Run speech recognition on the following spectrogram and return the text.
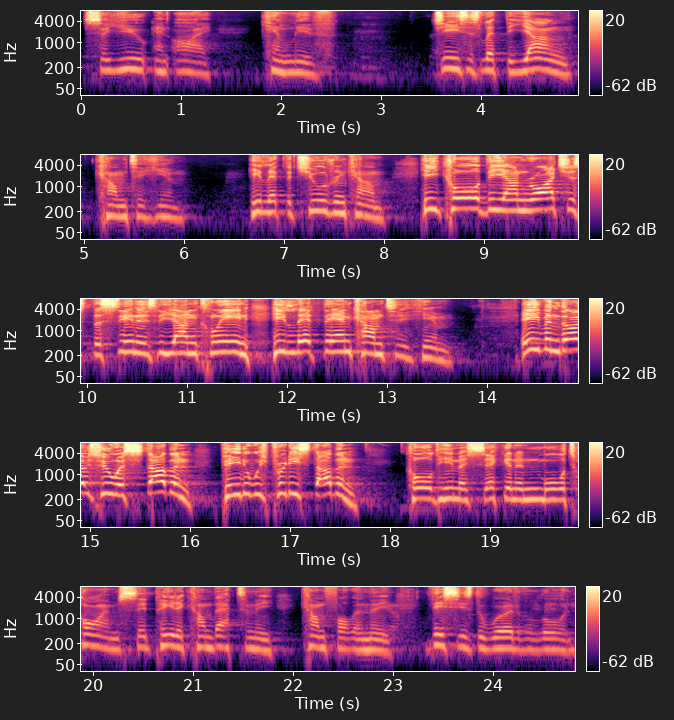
So you and I can live. Jesus let the young come to him. He let the children come. He called the unrighteous, the sinners, the unclean. He let them come to him. Even those who were stubborn, Peter was pretty stubborn, called him a second and more times, said, Peter, come back to me, come follow me. This is the word of the Lord.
